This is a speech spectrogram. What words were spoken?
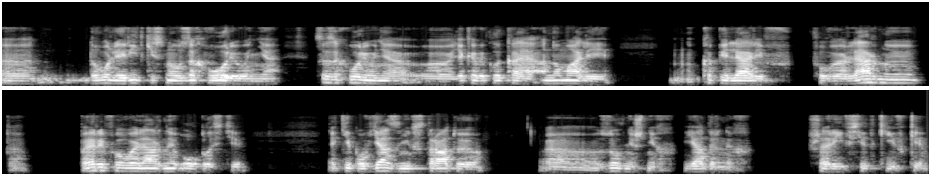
е, доволі рідкісного захворювання. Це захворювання, е, яке викликає аномалії капілярів фовеолярної та перифовеолярної області, які пов'язані з втратою е, зовнішніх ядерних шарів сітківки.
